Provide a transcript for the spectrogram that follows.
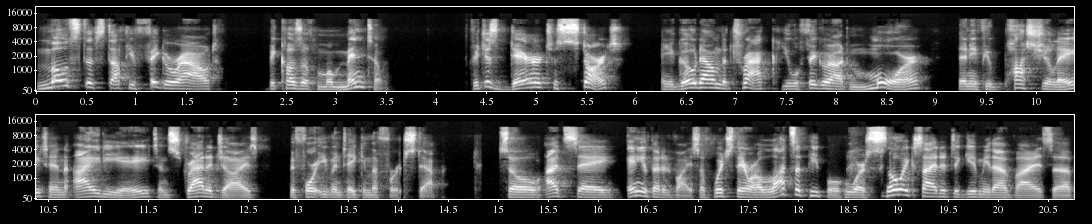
Most of stuff you figure out because of momentum. If you just dare to start and you go down the track, you will figure out more than if you postulate and ideate and strategize before even taking the first step. So I'd say any of that advice, of which there are lots of people who are so excited to give me that advice of,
